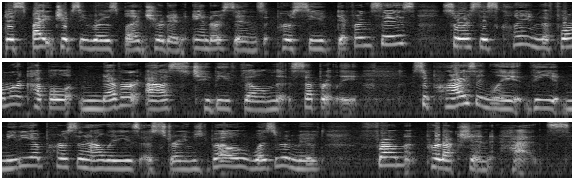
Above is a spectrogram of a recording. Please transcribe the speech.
Despite Gypsy Rose Blanchard and Anderson's perceived differences, sources claim the former couple never asked to be filmed separately. Surprisingly, the media personality's estranged beau was removed from production heads.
